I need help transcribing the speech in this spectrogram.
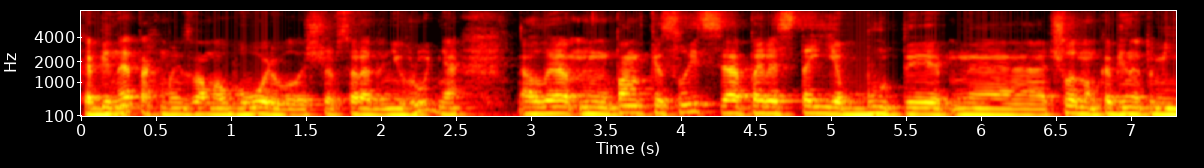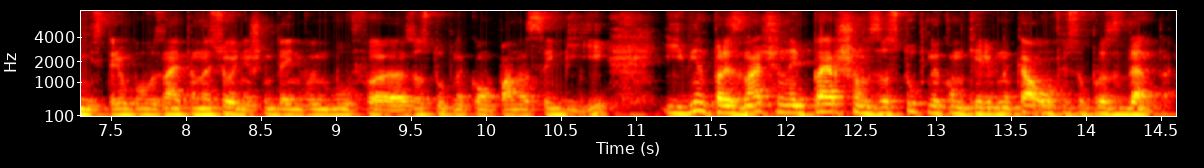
кабінетах. Ми з вами обговорювали ще всередині грудня. Але пан Кислиця перестає бути е, членом кабінету міністрів. Бо ви знаєте, на сьогоднішній день він був заступником пана Сибії, і він призначений першим заступником керівника офісу президента.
